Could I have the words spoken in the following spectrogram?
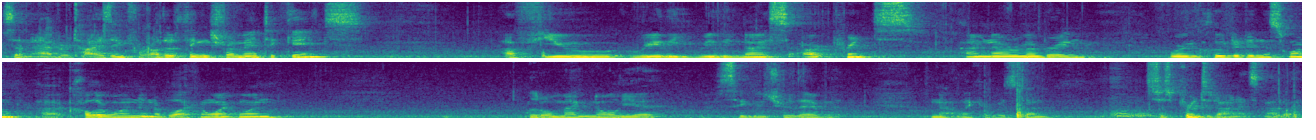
Some advertising for other things from Mantic Games. A few really, really nice art prints, I'm now remembering, were included in this one. A color one and a black and white one. Little Mignola signature there, but not like it was done. It's just printed on, it's not like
